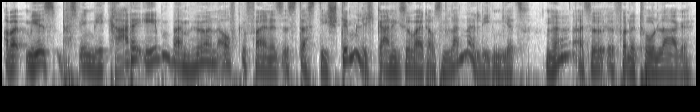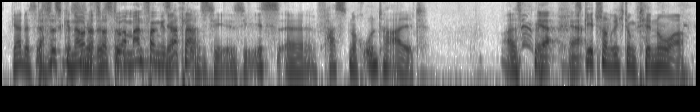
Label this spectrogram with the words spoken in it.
Aber mir ist, was mir gerade eben beim Hören aufgefallen ist, ist, dass die stimmlich gar nicht so weit auseinander liegen jetzt. Ne? Also äh, von der Tonlage. Ja, das, ist, genau das, ja was du am Anfang gesagt ja, klar, hast. Sie, sie ist äh, fast noch unteralt. Also Ja, es ja. geht schon Richtung Tenor.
